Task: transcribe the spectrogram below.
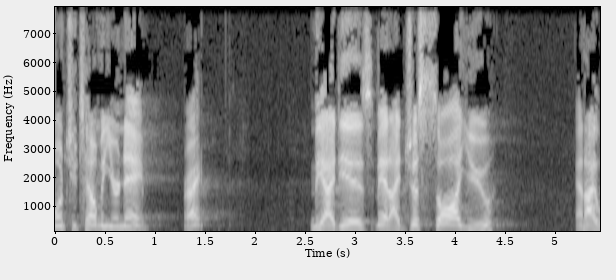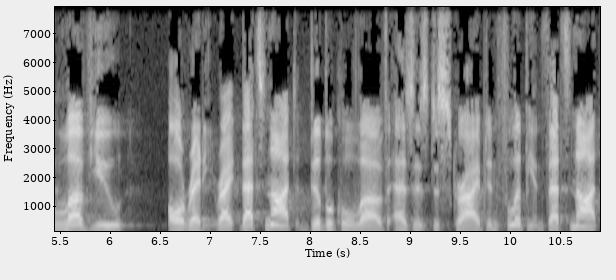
won't you tell me your name? Right? And the idea is, man, I just saw you and I love you already, right? That's not biblical love as is described in Philippians. That's not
